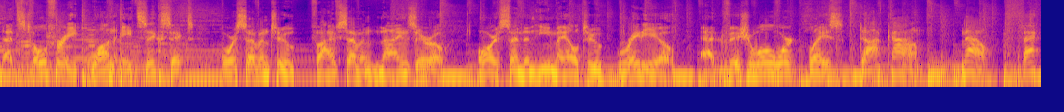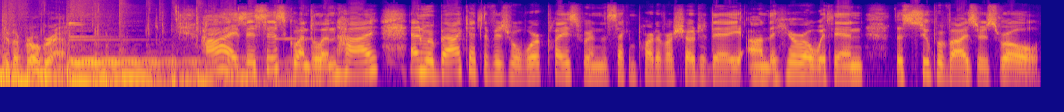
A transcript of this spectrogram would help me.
That's toll free 1 866 472 5790. Or send an email to radio at visualworkplace.com. Now, back to the program. Hi, this is Gwendolyn. Hi, and we're back at the Visual Workplace. We're in the second part of our show today on the hero within the supervisor's role.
